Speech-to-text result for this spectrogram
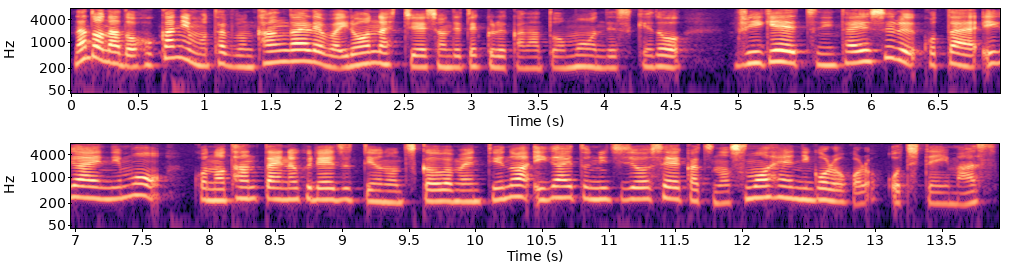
などなど他にも多分考えればいろんなシチュエーション出てくるかなと思うんですけど、Wie geht's に対する答え以外にも、この単体のフレーズっていうのを使う場面っていうのは意外と日常生活のその辺にゴロゴロ落ちています。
